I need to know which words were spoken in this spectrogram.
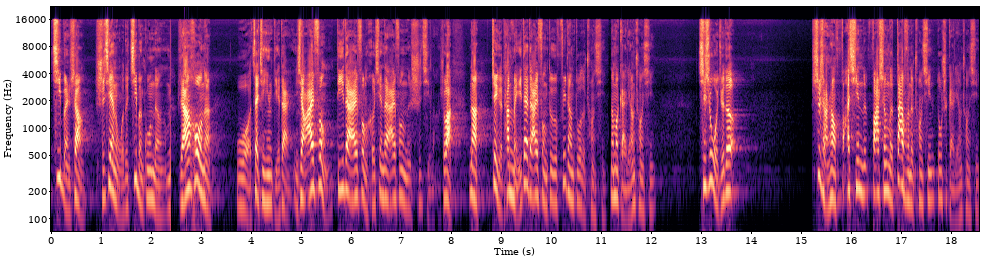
基本上实现了我的基本功能，然后呢，我再进行迭代。你像 iPhone 第一代 iPhone 和现在 iPhone 的十几了，是吧？那这个它每一代的 iPhone 都有非常多的创新。那么改良创新，其实我觉得。市场上发新的发生的大部分的创新都是改良创新，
